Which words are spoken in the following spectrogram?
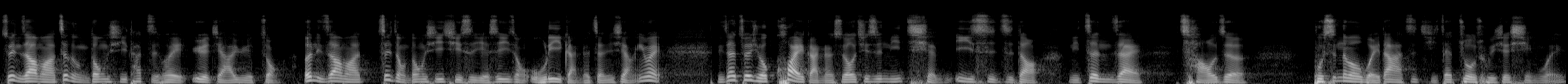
所以你知道吗？这种东西它只会越加越重。而你知道吗？这种东西其实也是一种无力感的真相。因为你在追求快感的时候，其实你潜意识知道你正在朝着不是那么伟大的自己在做出一些行为。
